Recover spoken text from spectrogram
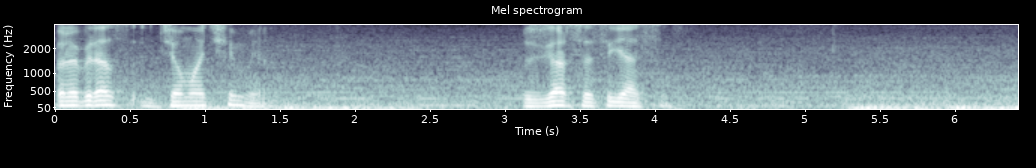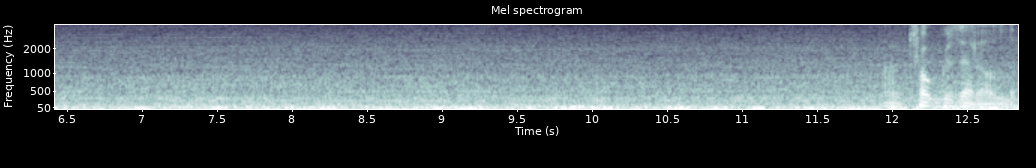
Şöyle biraz cam açayım ya. Rüzgar sesi gelsin. Çok güzel oldu.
